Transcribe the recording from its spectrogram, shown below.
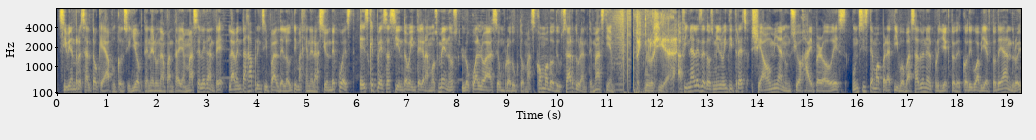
Si bien resaltó que Apple consiguió obtener una pantalla más elegante, la ventaja principal de la última generación de Quest es que pesa 120 gramos menos, lo cual lo hace un producto más cómodo de usar durante más tiempo. Tecnología. A finales de 2023, Xiaomi anunció HyperOS, un sistema operativo basado en el proyecto de código abierto de Android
